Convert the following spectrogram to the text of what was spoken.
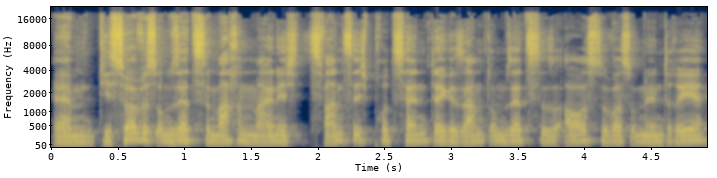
ähm, die Service-Umsätze machen, meine ich, 20 Prozent der Gesamtumsätze aus, sowas um den Dreh.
